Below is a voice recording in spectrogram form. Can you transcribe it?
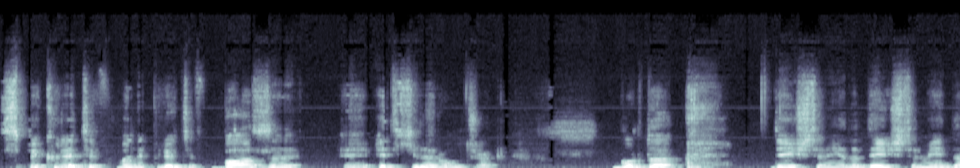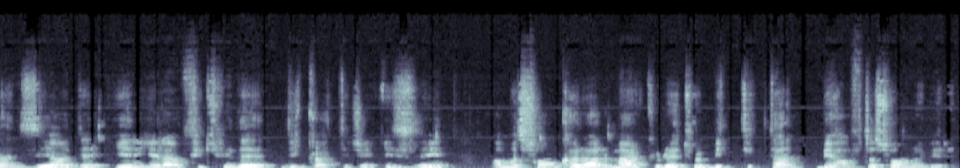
spekülatif, manipülatif bazı e, etkiler olacak. Burada değiştirin ya da değiştirmeyinden ziyade yeni gelen fikri de dikkatlice izleyin. Ama son kararı Merkür Retro bittikten bir hafta sonra verin.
